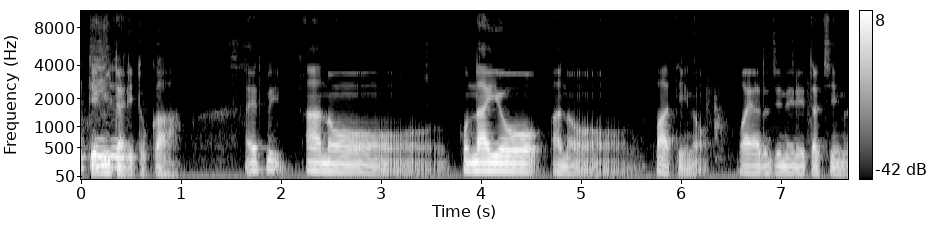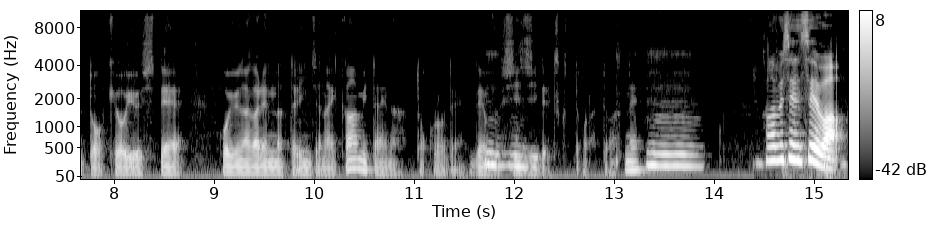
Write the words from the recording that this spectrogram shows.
っててみたりとか、えっとあのーこの内容を、あのーパーティーのワイヤードジェネレーターチームと共有してこういう流れになったらいいんじゃないかみたいなところで全部うんうん。CG で作ってもらってますね。うん要先生は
